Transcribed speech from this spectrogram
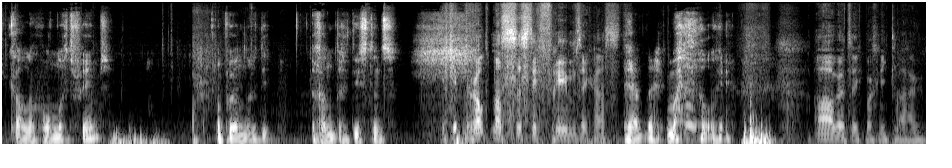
Ik haal nog 100 frames. Op render, di render distance. Ik heb nog altijd maar 60 frames, hè, gast. Render, maar. Ah, weet je, ik mag niet klagen.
